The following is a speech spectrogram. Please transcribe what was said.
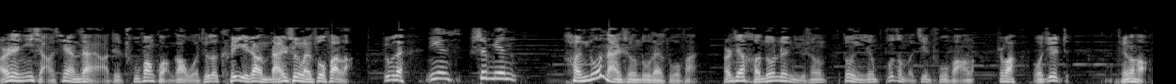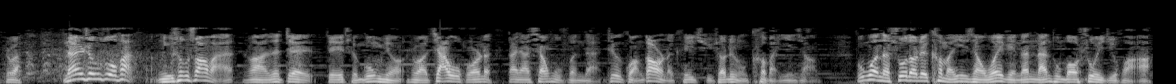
而且你想，现在啊，这厨房广告，我觉得可以让男生来做饭了，对不对？你看身边很多男生都在做饭，而且很多的女生都已经不怎么进厨房了，是吧？我觉得这挺好，是吧？男生做饭，女生刷碗，是吧？那这这也挺公平，是吧？家务活呢，大家相互分担。这个广告呢，可以取消这种刻板印象。不过呢，说到这刻板印象，我也给咱男同胞说一句话啊，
